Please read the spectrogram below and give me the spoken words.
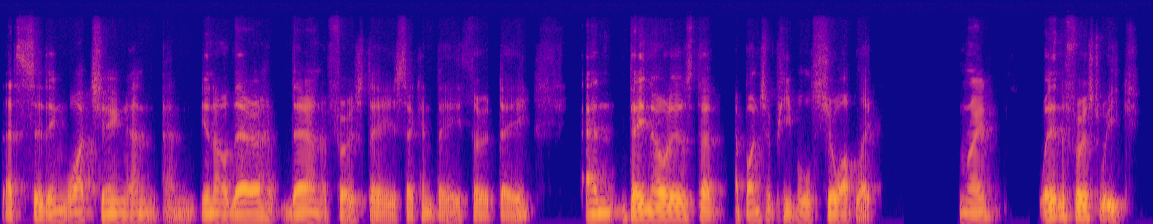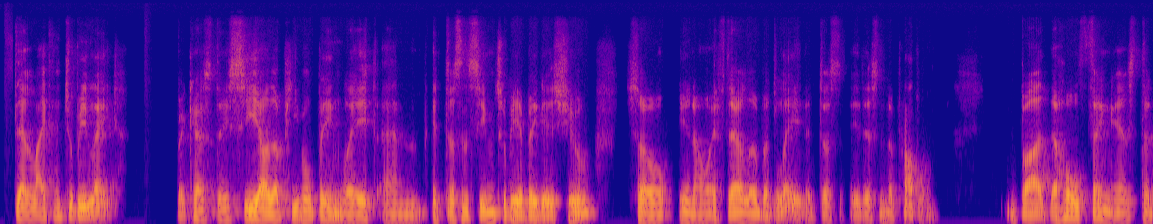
that's sitting watching and and you know they're there on the first day, second day, third day, and they notice that a bunch of people show up late, right? Within the first week, they're likely to be late because they see other people being late and it doesn't seem to be a big issue so you know if they're a little bit late it does it isn't a problem but the whole thing is that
